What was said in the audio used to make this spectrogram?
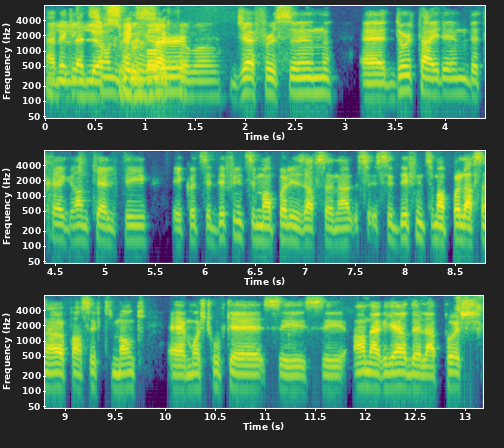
avec l'addition de Jefferson, euh, deux de très grande qualité. Écoute, c'est définitivement pas les arsenals, c'est définitivement pas l'arsenal offensif qui manque. Euh, moi, je trouve que c'est en arrière de la poche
